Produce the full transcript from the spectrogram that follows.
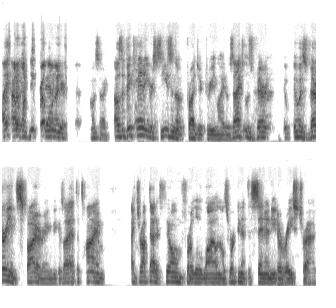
I, I I was a want big trouble fan of on your, you. I'm sorry, I was a big fan of your season of Project Greenlight. It was actually it was very it, it was very inspiring because I at the time I dropped out of film for a little while and I was working at the Santa Anita racetrack.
